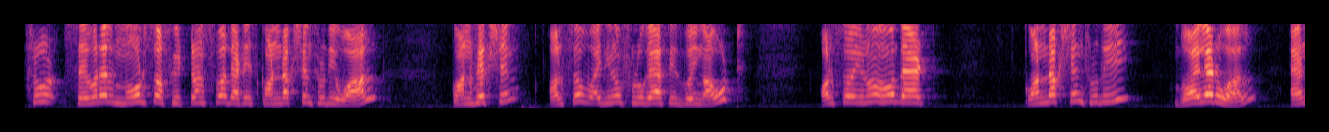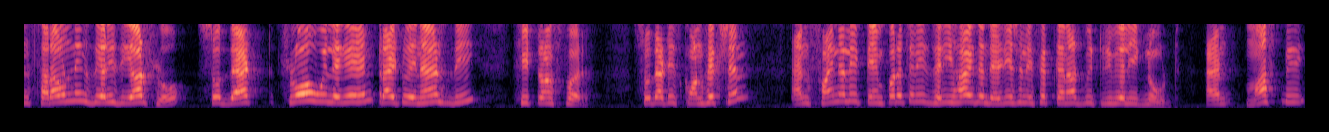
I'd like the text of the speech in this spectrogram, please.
through several modes of heat transfer that is conduction through the wall, convection also you know flue gas is going out. Also you know that conduction through the boiler wall and surroundings there is air flow. So, that flow will again try to enhance the heat transfer. So, that is convection and finally, temperature is very high then radiation effect cannot be trivially ignored and must be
